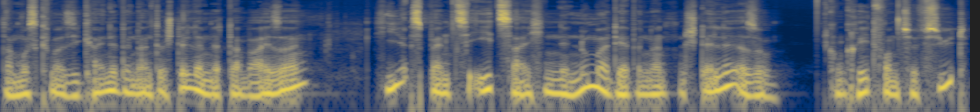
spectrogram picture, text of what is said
Da muss quasi keine benannte Stelle mit dabei sein. Hier ist beim CE-Zeichen eine Nummer der benannten Stelle, also konkret vom TÜV Süd.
